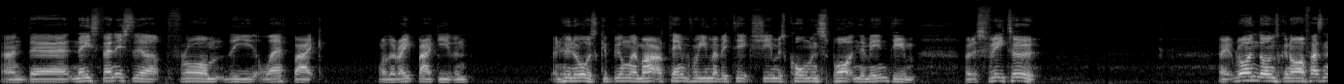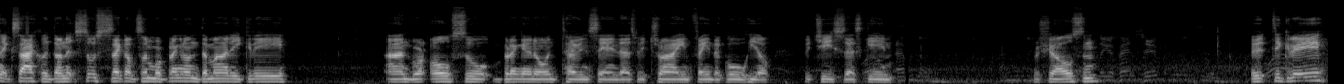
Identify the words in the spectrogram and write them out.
And uh, nice finish there from the left back, or the right back even. And who knows, could be only a matter of time before you maybe take Seamus Coleman's spot in the main team. But it's 3-2. Right, Rondon's gone off, hasn't exactly done it. So Sigurdsson, we're bringing on Demarai Gray. And we're also bringing on Townsend as we try and find a goal here. We chase this game. Richarlison. Out to Gray.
